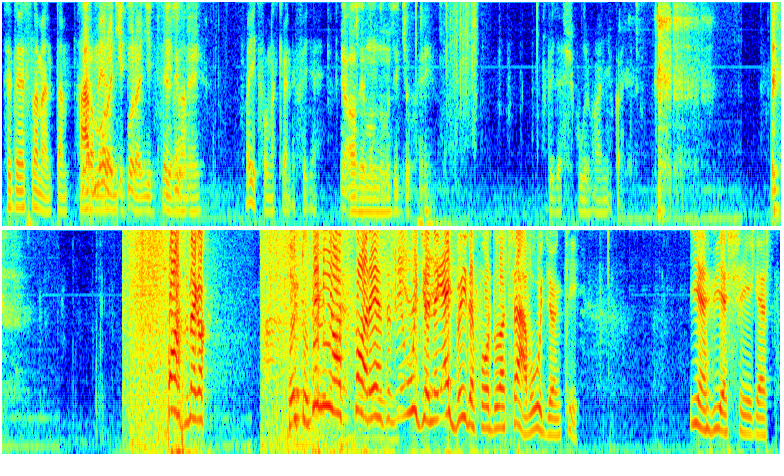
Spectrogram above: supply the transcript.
Szerintem ezt lementem. Három év. maradj itt, maradj itt, ez jó Szépen. hely. Vagy itt fognak jönni, figyelj. Ja, azért mondom, ez itt jó hely. Büdös kurva anyjukat. Bazd meg a... Hogy tud? De mi a szar, érted? Úgy jönnek, egyből ide fordul a csávó, úgy jön ki. Ilyen hülyeséget.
